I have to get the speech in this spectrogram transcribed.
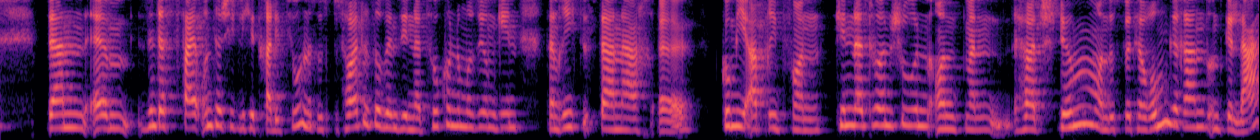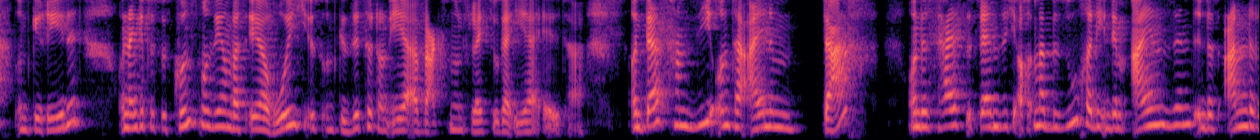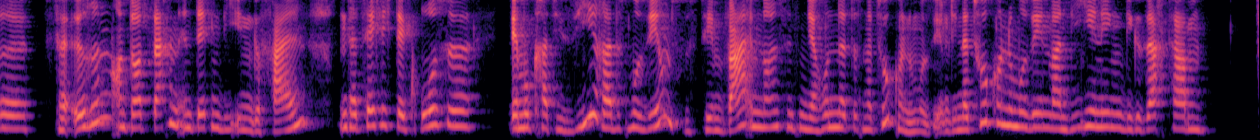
dann ähm, sind das zwei unterschiedliche Traditionen. Es ist bis heute so, wenn Sie in ein Naturkundemuseum gehen, dann riecht es da nach äh, Gummiabrieb von Kinderturnschuhen und man hört Stimmen und es wird herumgerannt und gelacht und geredet. Und dann gibt es das Kunstmuseum, was eher ruhig ist und gesittet und eher erwachsen und vielleicht sogar eher älter. Und das haben sie unter einem Dach. Und das heißt, es werden sich auch immer Besucher, die in dem einen sind, in das andere verirren und dort Sachen entdecken, die ihnen gefallen. Und tatsächlich der große Demokratisierer des Museumssystems war im 19. Jahrhundert das Naturkundemuseum. Die Naturkundemuseen waren diejenigen, die gesagt haben,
